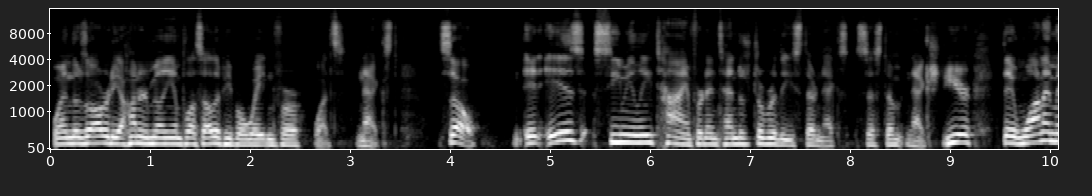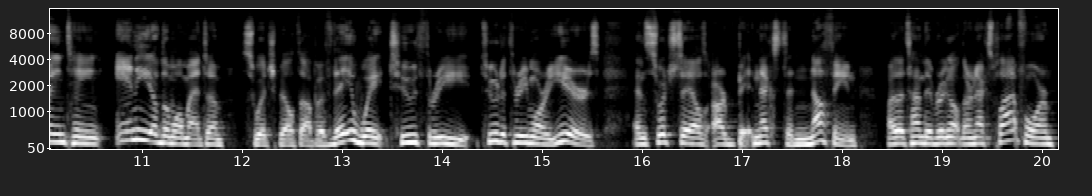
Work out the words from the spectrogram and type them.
when there's already 100 million plus other people waiting for what's next. So, it is seemingly time for Nintendo to release their next system next year. If they want to maintain any of the momentum Switch built up, if they wait two, three, two to three more years and Switch sales are next to nothing by the time they bring out their next platform,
